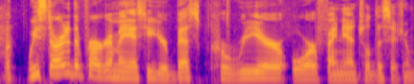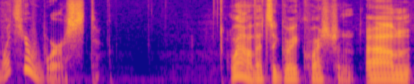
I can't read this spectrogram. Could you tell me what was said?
we started the program. I asked you your best career or financial decision. What's your worst? Wow, that's a great question. Um,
